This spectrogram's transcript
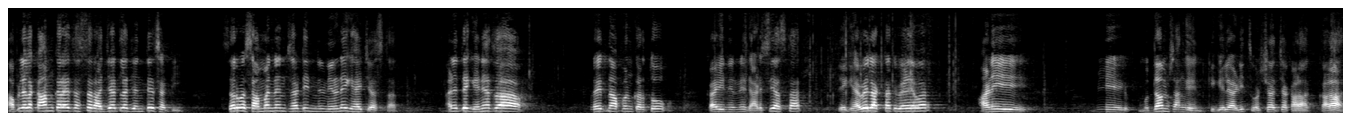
आपल्याला काम करायचं असतं राज्यातल्या जनतेसाठी. सर्वसामान्यांसाठी नि- निर्णय घ्यायचे असतात. आणि ते घेण्याचा प्रयत्न आपण करतो. काही निर्णय धाडसी असतात. ते घ्यावे लागतात वेळेवर. आणि मी मुद्दाम सांगेन की गेल्या अडीच वर्षाच्या काळा काळात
